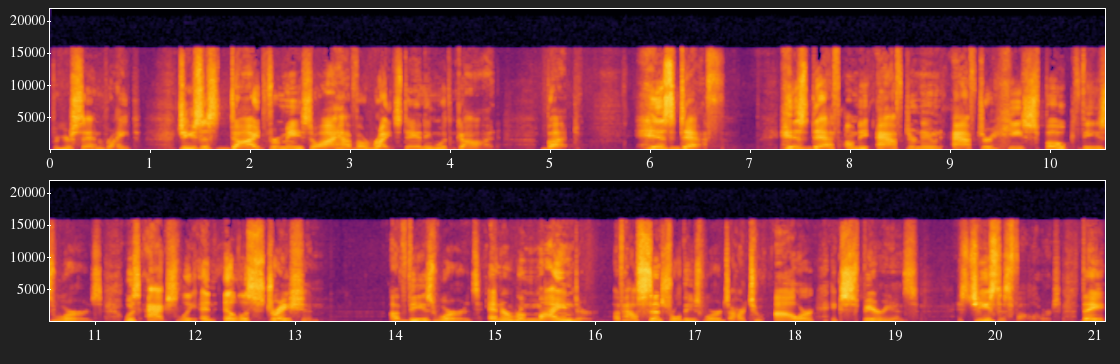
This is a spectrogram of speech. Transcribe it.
for your sin, right? Jesus died for me, so I have a right standing with God. But his death, his death on the afternoon after he spoke these words was actually an illustration of these words and a reminder of how central these words are to our experience as Jesus followers. They,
